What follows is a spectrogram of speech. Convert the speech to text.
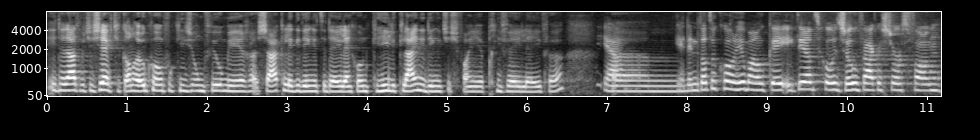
inderdaad, wat je zegt, je kan er ook gewoon voor kiezen om veel meer eh, zakelijke dingen te delen. En gewoon hele kleine dingetjes van je privéleven. Ja. Ehm, Ja, ik denk dat dat ook gewoon helemaal oké Ik denk dat het gewoon zo vaak een soort van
